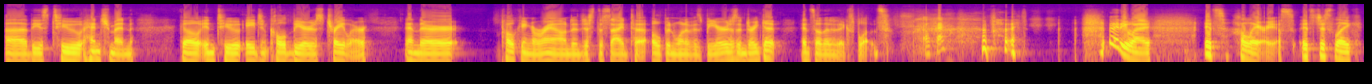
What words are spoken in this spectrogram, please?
uh, these two henchmen go into Agent Coldbeer's trailer, and they're poking around and just decide to open one of his beers and drink it, and so then it explodes. Okay. but anyway, it's hilarious. It's just like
